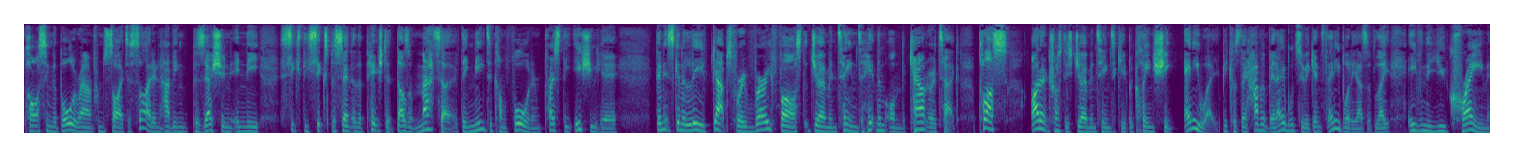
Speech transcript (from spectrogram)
passing the ball around from side to side and having possession in the 66% of the pitch that doesn't matter, if they need to come forward and press the issue here, then it's going to leave gaps for a very fast German team to hit them on the counter attack. Plus, I don't trust this German team to keep a clean sheet anyway because they haven't been able to against anybody as of late. Even the Ukraine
